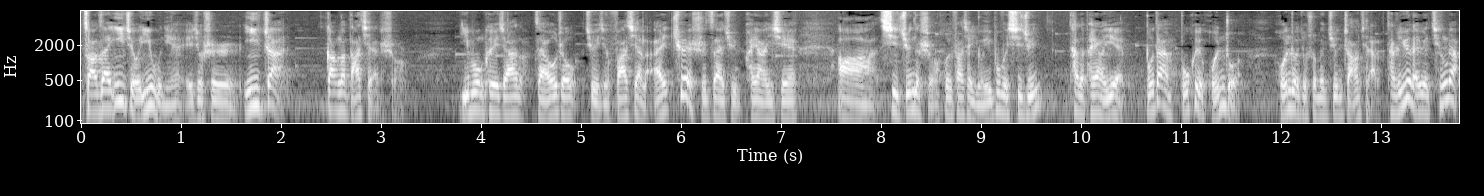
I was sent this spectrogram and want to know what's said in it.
早在1915年，也就是一战刚刚打起来的时候，一部分科学家呢在欧洲就已经发现了，哎，确实在去培养一些啊细菌的时候，会发现有一部分细菌它的培养液不但不会浑浊，浑浊就说明菌长起来了，它是越来越清亮。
